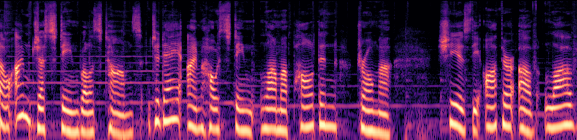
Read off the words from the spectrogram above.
Hello, I'm Justine Willis Toms. Today I'm hosting Lama Palden Drolma. She is the author of Love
